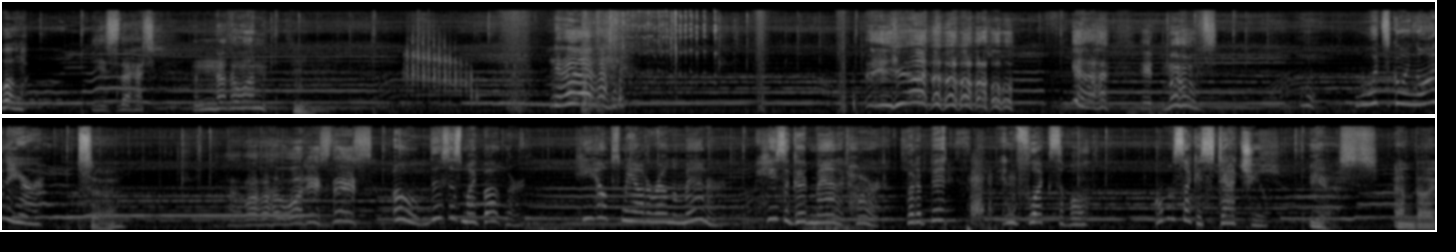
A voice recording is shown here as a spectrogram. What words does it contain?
Whoa! Is that another one? Yo! Ah, It moves! What's going on here? Sir? What is this? Oh, this is my butler. He helps me out around the manor. He's a good man at heart, but a bit inflexible. Almost like a statue. Yes, and I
